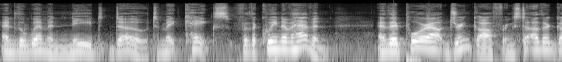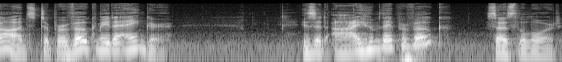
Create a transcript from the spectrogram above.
and the women knead dough to make cakes for the Queen of Heaven, and they pour out drink offerings to other gods to provoke me to anger. Is it I whom they provoke? says the Lord.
